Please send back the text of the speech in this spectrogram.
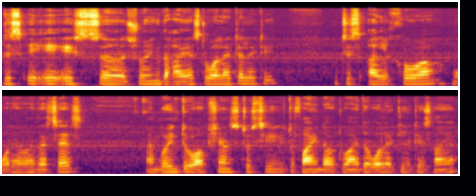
this AA is uh, showing the highest volatility which is Alcoa whatever that says I'm going to options to see to find out why the volatility is higher.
